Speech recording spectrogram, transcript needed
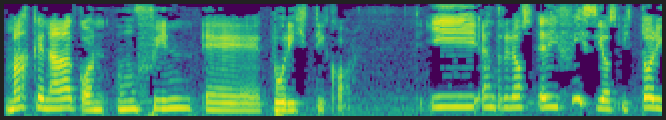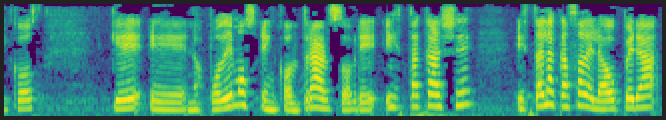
más que nada con un fin eh, turístico. Y entre los edificios históricos que eh, nos podemos encontrar sobre esta calle está la Casa de la Ópera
